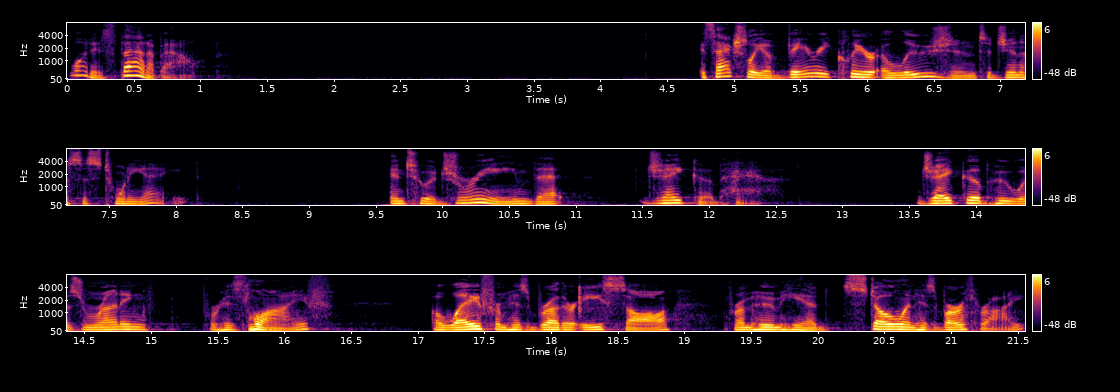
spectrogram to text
What is that about? It's actually a very clear allusion to Genesis 28 and to a dream that Jacob had. Jacob, who was running for his life away from his brother Esau, from whom he had stolen his birthright.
